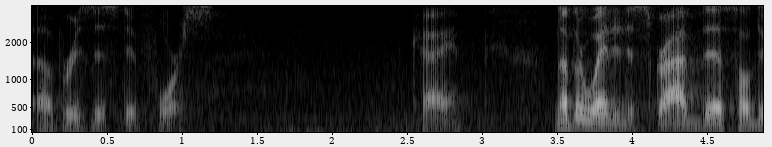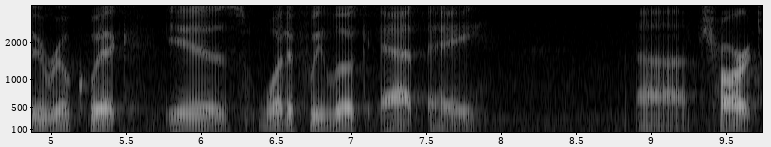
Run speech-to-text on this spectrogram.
of resistive force. Okay. Another way to describe this, I'll do real quick, is what if we look at a uh, chart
